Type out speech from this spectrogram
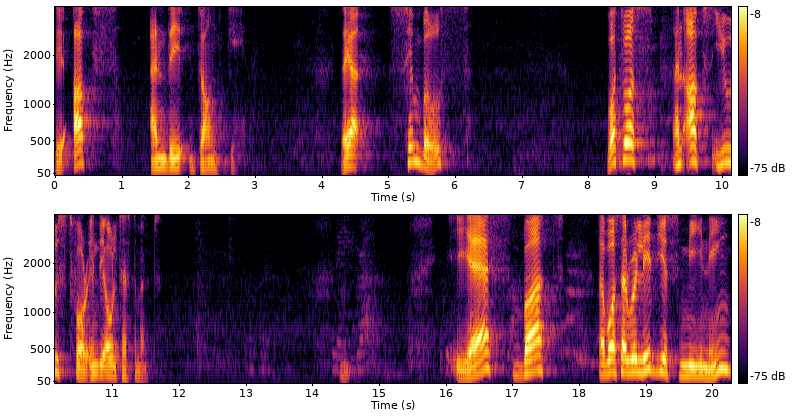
the ox and the donkey. They are symbols. What was an ox used for in the Old Testament? Yes, but there was a religious meaning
